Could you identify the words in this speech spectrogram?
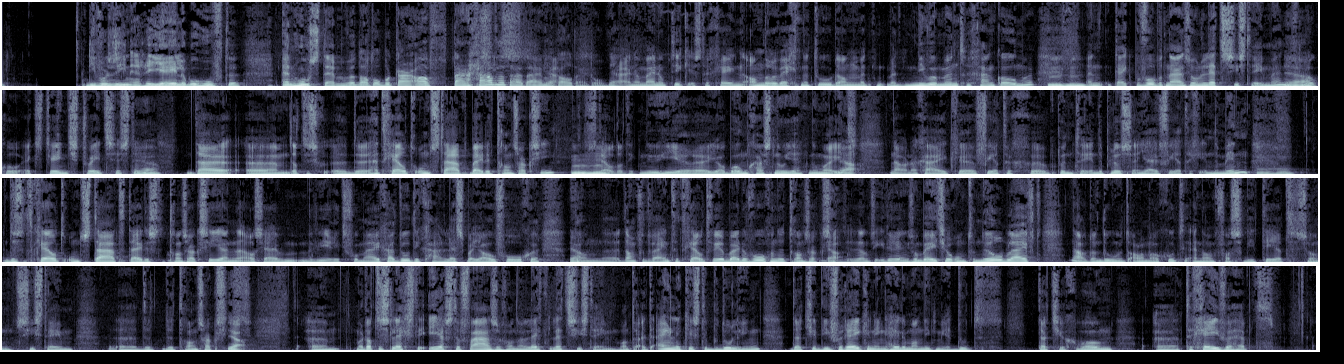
Die voorzien in reële behoeften. En hoe stemmen we dat op elkaar af? Daar gaat het uiteindelijk ja. altijd om. Ja, en in mijn optiek is er geen andere weg naartoe dan met, met nieuwe munten gaan komen. Mhm. En kijk bijvoorbeeld naar zo'n LED-systeem, hè, het Ja. Local Exchange Trade System. Ja. Daar, ehm, dat is, eh, de, het geld ontstaat bij de transactie. Mhm. Stel dat ik nu hier eh, jouw boom ga snoeien, ik noem maar iets. Nou, dan ga ik eh 40 eh, punten in de plus en jij 40 in de min. Mhm. Dus het geld ontstaat tijdens de transactie. En als jij weer iets voor mij gaat doen, ik ga een les bij jou volgen, Ja. dan, eh, dan verdwijnt het geld weer bij de volgende transactie. Ja. En als iedereen zo'n beetje rond de nul blijft, nou, dan doen we het allemaal goed. En dan faciliteert zo'n systeem eh, de, de transacties. Ja. Ehm, maar dat is slechts de eerste fase van een LED- LED-systeem. Want uiteindelijk is de bedoeling dat je die verrekening helemaal niet meer doet. Dat je gewoon eh, te geven hebt.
